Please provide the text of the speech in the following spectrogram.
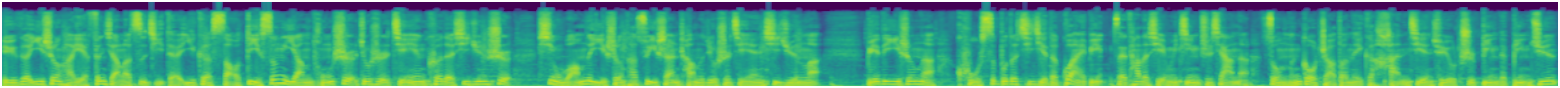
有一个医生哈，也分享了自己的一个扫地僧一样的同事，就是检验科的细菌室姓王的医生，他最擅长的就是检验细菌了。别的医生呢，苦思不得其解的怪病，在他的显微镜之下呢，总能够找到那个罕见却又治病的病菌。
